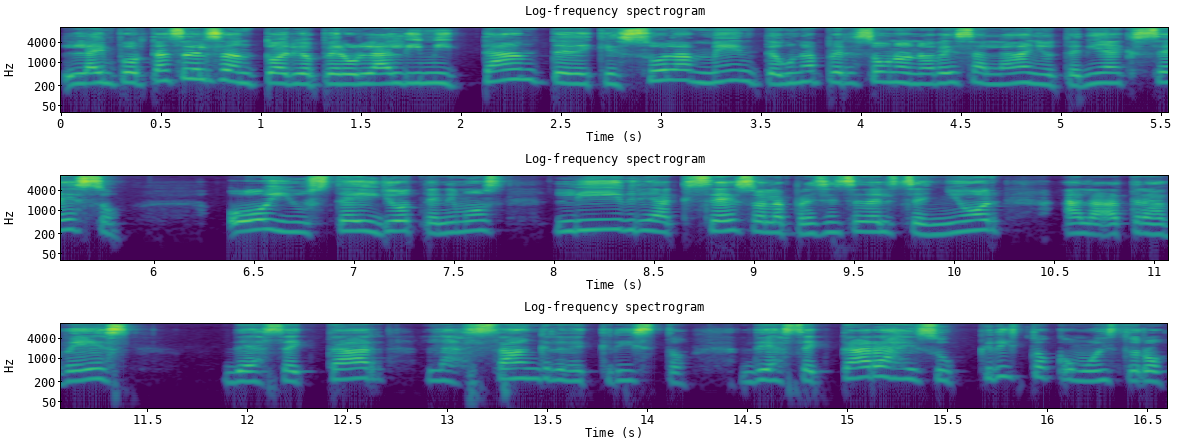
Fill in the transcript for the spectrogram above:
la importancia del santuario, pero la limitante de que solamente una persona una vez al año tenía acceso. Hoy usted y yo tenemos libre acceso a la presencia del Señor a, a través de aceptar la sangre de Cristo, de aceptar a Jesucristo como nuestro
